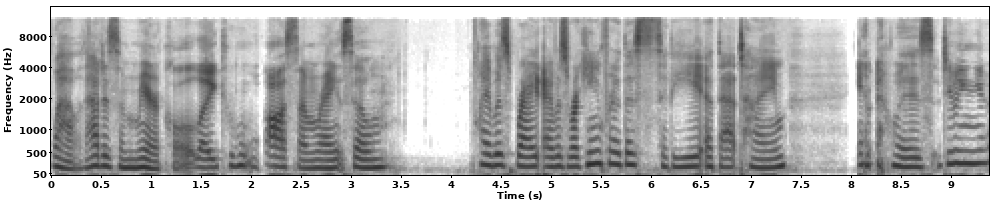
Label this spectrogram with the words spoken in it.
"Wow, that is a miracle! Like awesome, right?" So I was right. I was working for the city at that time, and I was doing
